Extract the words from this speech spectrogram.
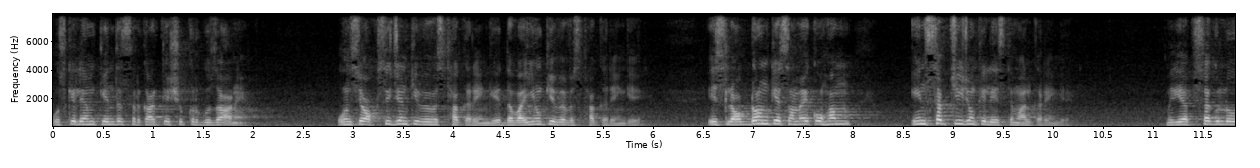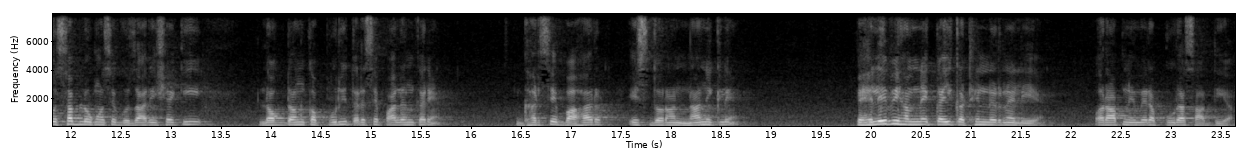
उसके लिए हम केंद्र सरकार के शुक्रगुजार हैं। उनसे ऑक्सीजन की व्यवस्था करेंगे, दवाइयों की व्यवस्था करेंगे इस लॉकडाउन के समय को हम इन सब चीज़ों के लिए इस्तेमाल करेंगे। मेरी अब सब लोग सब लोगों से गुजारिश है कि लॉकडाउन का पूरी तरह से पालन करें, घर से बाहर इस दौरान ना निकलें। पहले भी हमने कई कठिन निर्णय लिए और आपने मेरा पूरा साथ दिया।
